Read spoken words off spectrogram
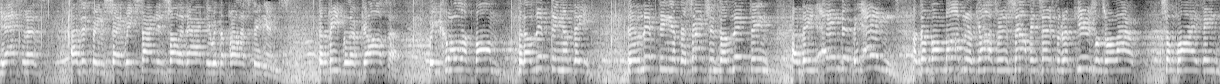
Yes, and as, as has been said, we stand in solidarity with the Palestinians, the people of Gaza. We call upon for the lifting of the, the lifting of the sanctions, the lifting of the end, the end of the bombardment of Gaza itself in terms of the refusal to allow supplies in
